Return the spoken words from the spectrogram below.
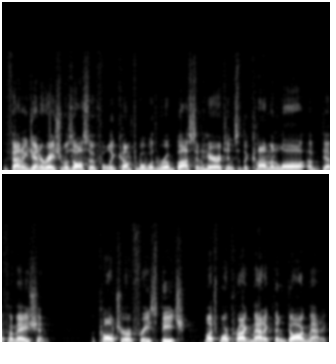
The founding generation was also fully comfortable with robust inheritance of the common law of defamation, a culture of free speech much more pragmatic than dogmatic,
